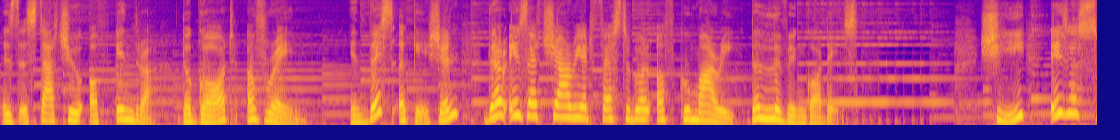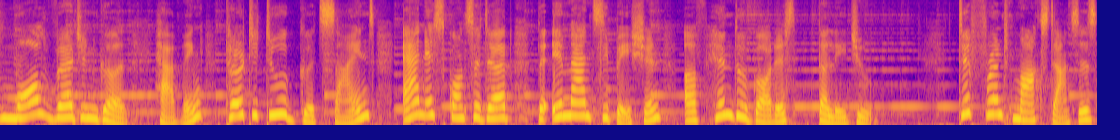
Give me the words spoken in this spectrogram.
is the statue of Indra, the god of rain. In this occasion, there is a chariot festival of Kumari, the living goddess. She is a small virgin girl having 32 good signs and is considered the emancipation of Hindu goddess Taleju. Different marks dances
